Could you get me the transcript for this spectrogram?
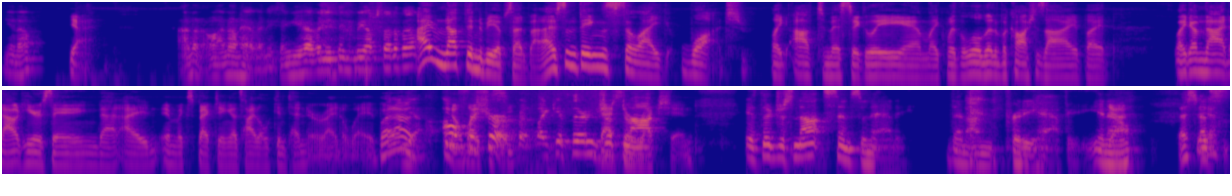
you know Yeah. i don't know i don't have anything you have anything to be upset about I have nothing to be upset about. I have some things to like watch, like optimistically and like with a little bit of a cautious eye, but like I'm not out here saying that I am expecting a title contender right away. But I, yeah you oh know, for like sure but like if they're just not if they're just not cincinnati then i'm pretty happy you know Yeah. That's, that's yeah.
